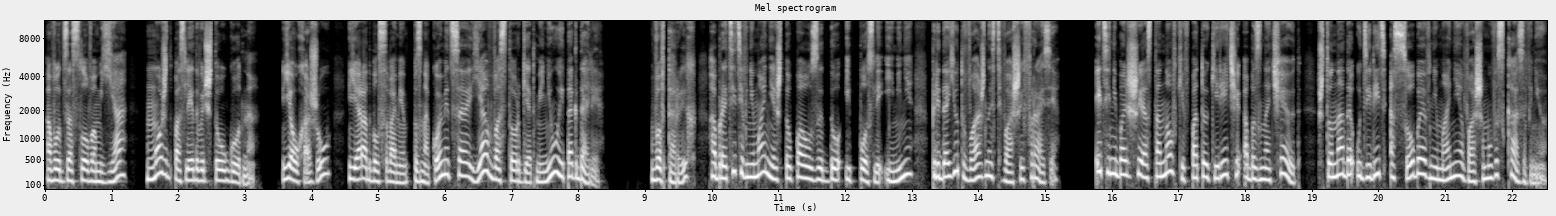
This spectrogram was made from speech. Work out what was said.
А вот за словом «я» может последовать что угодно. «Я ухожу», «Я рад был с вами познакомиться», «Я в восторге от меню» и так далее. Во-вторых, обратите внимание, что паузы до и после имени придают важность вашей фразе. Эти небольшие остановки в потоке речи обозначают, что надо уделить особое внимание вашему высказыванию.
